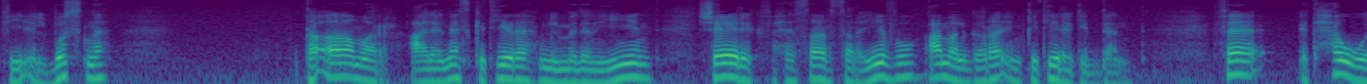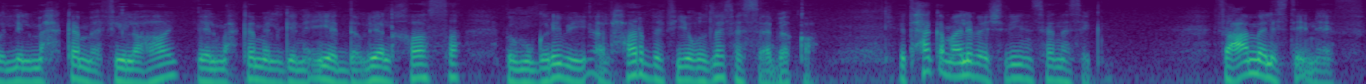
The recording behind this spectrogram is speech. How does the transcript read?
في البوسنة تآمر على ناس كتيرة من المدنيين شارك في حصار سراييفو عمل جرائم كتيرة جدا. فاتحول للمحكمة في لاهاي هي المحكمة الجنائية الدولية الخاصة بمجرمي الحرب في يوغوسلافيا السابقة. اتحكم عليه بعشرين سنة سجن. فعمل استئناف.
